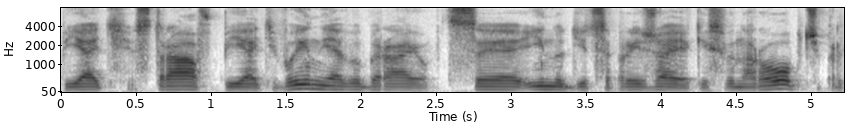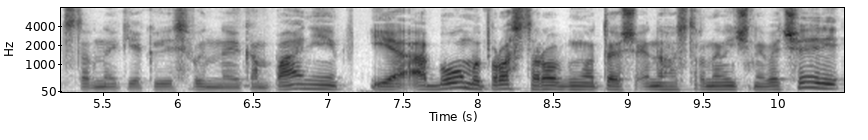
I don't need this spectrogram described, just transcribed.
5 страв, 5 вин я вибираю. Це іноді це приїжджає якийсь винороб чи представник якоїсь винної компанії. І або ми просто робимо теж еногастрономічні вечері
